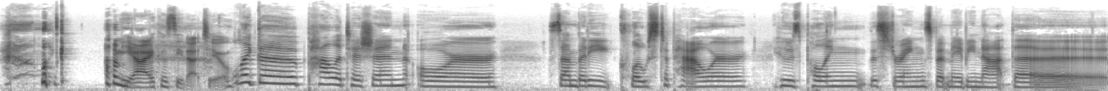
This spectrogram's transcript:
like um, Yeah, I could see that too. like a politician or somebody close to power who's pulling the strings but maybe not the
